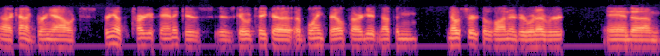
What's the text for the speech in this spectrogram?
uh, kind of bring out bring out the target panic. Is is go take a, a blank bale target, nothing, no circles on it or whatever, and um,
